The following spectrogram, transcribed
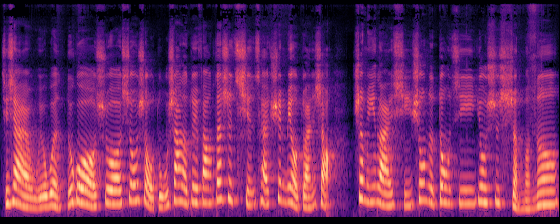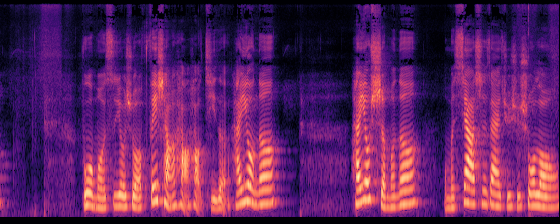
接下来我又问：“如果说凶手毒杀了对方，但是钱财却没有短少，这么一来，行凶的动机又是什么呢？”福尔摩斯又说：“非常好，好极了。还有呢？还有什么呢？我们下次再继续说喽。”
